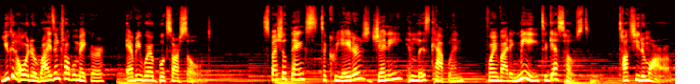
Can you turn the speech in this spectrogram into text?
You can order Rising Troublemaker everywhere books are sold. Special thanks to creators Jenny and Liz Kaplan for inviting me to guest host. Talk to you tomorrow.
